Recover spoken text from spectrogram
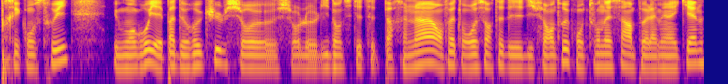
préconstruits et où en gros, il n'y avait pas de recul sur, euh, sur l'identité de cette personne-là. En fait, on ressortait des différents trucs, on tournait ça un peu à l'américaine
